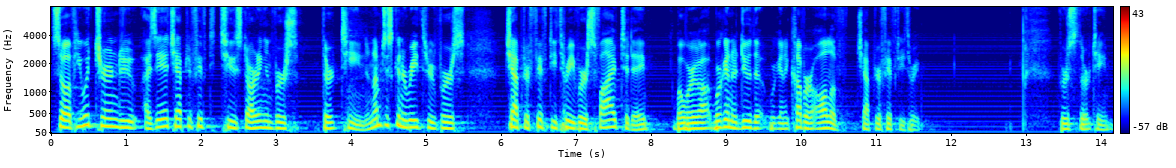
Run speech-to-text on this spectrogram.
So if you would turn to Isaiah chapter 52, starting in verse 13. And I'm just going to read through verse chapter 53, verse 5 today, but we're, uh, we're going to do that. We're going to cover all of chapter 53. Verse 13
